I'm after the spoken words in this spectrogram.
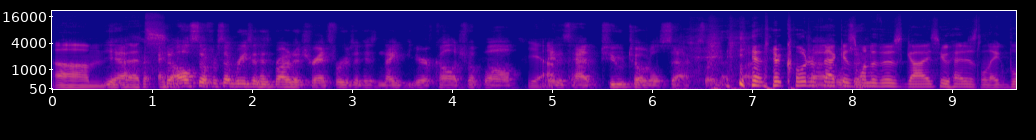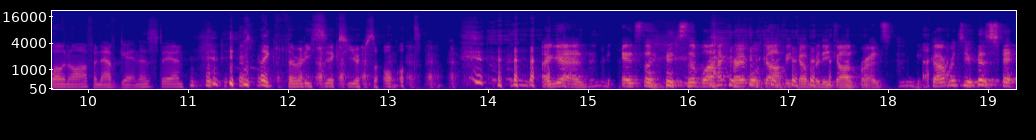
Um, Yeah, that's and also for some reason has brought in a transfers in his ninth year of college football. Yeah. and has had two total sacks. Yeah. Their quarterback which is one of those guys who had his leg blown off in Afghanistan. He's like 36 years old. Again, it's the it's the Black Rifle Coffee Company conference. Conference USA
